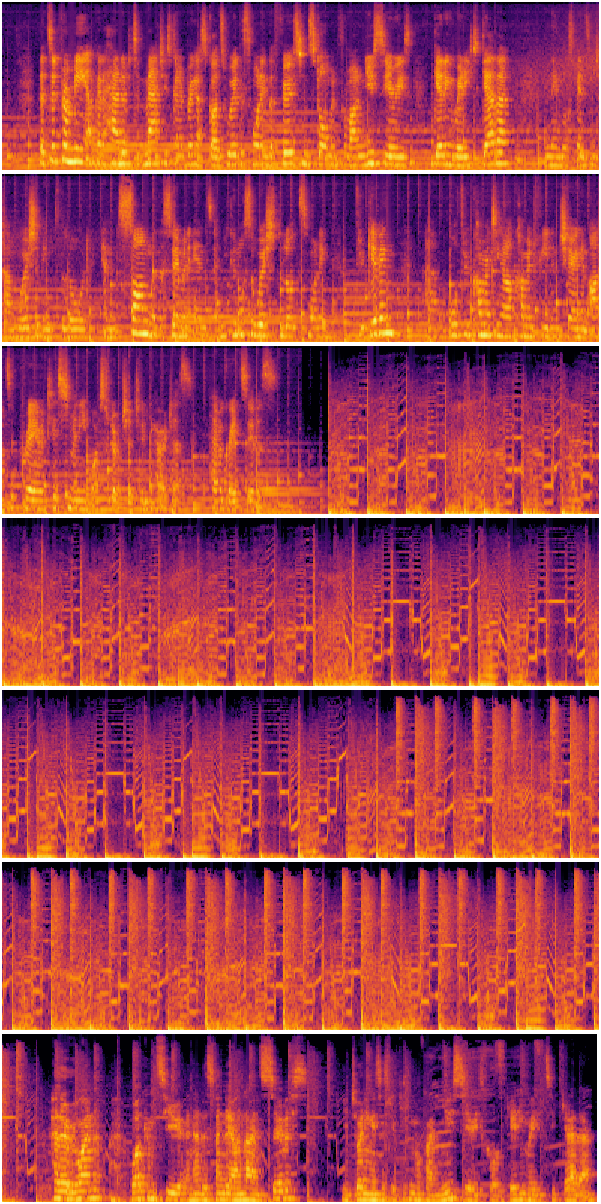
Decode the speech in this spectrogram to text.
That's it from me. I'm going to hand over to Matt, who's going to bring us God's Word this morning, the first installment from our new series, Getting Ready Together. And then we'll spend some time worshiping to the Lord in song when the sermon ends. And you can also worship the Lord this morning through giving um, or through commenting on our comment feed and sharing an answered prayer, a testimony, or a scripture to encourage us. Have a great service. Everyone. Welcome to another Sunday online service. You're joining us as we're kicking off our new series called Getting Ready Together.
